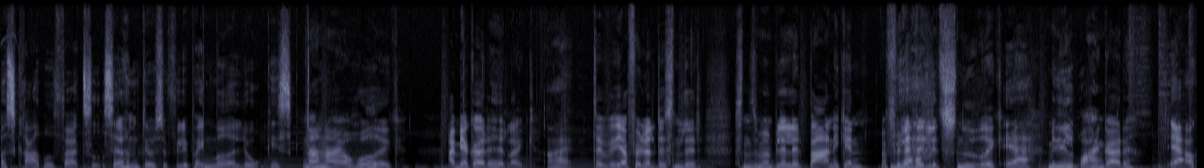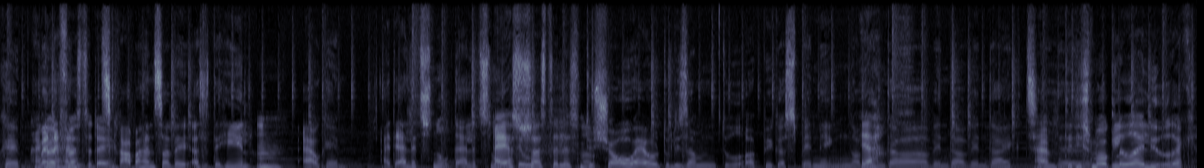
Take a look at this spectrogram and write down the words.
og skrabede før tid. Selvom det jo selvfølgelig på ingen måde er logisk. Nej, nej, overhovedet ikke. Jamen, jeg gør det heller ikke. Nej. Det, jeg føler, det er sådan lidt... Sådan, at man bliver lidt barn igen. Man føler, Ja. det er lidt snyd, ikke? Ja, Min lillebror, han gør det. ja okay. Han gør det første dag. skraber han så det, altså det hele? Mm. Ja, okay. Ej, det er lidt snyd. Det er lidt snyd. Ja, jeg det, er synes jo, også, det er lidt sådan det sjove er jo, at du ligesom du ved, opbygger spændingen og Ja. venter og venter og venter, ikke? Til, Ja, det er de øh, små glæder i livet, ikke?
